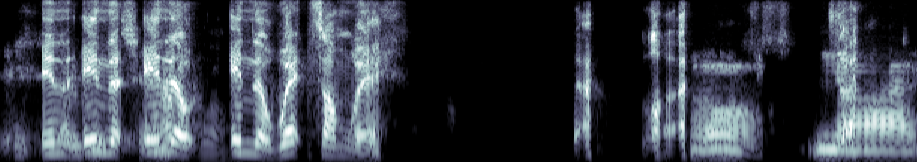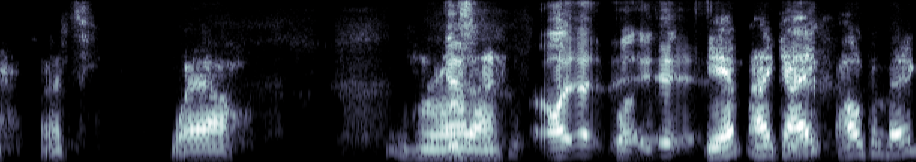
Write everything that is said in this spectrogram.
Jeez, in that'd the in the in the in the wet somewhere. Like, Oh no, that's wow. Right. I, Well, Yep. Okay. Hulkenberg.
